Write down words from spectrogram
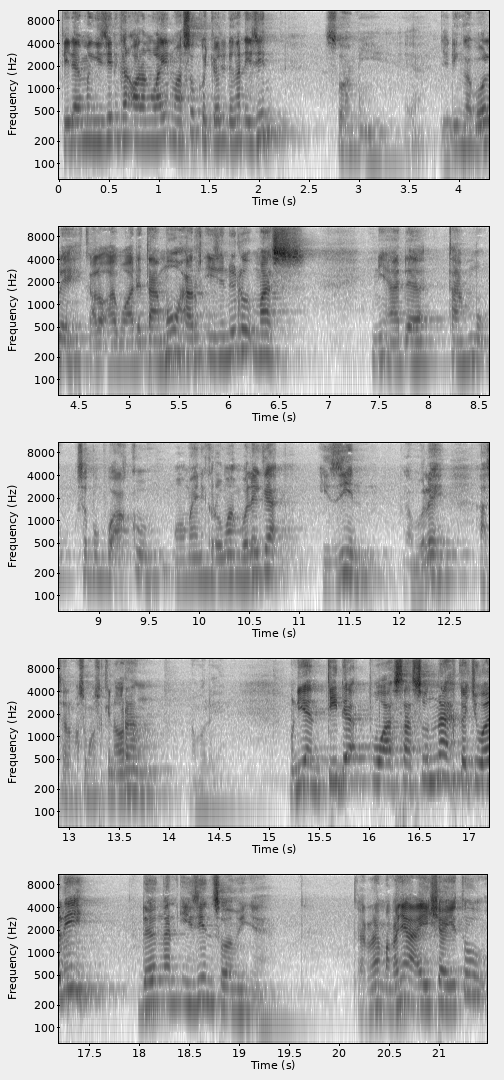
Tidak mengizinkan orang lain masuk kecuali dengan izin suami. Ya. Jadi nggak boleh kalau mau ada tamu harus izin dulu, Mas. Ini ada tamu sepupu aku mau main ke rumah boleh gak? Izin, nggak boleh. Asal masuk masukin orang, nggak boleh. Kemudian tidak puasa sunnah kecuali dengan izin suaminya. Karena makanya Aisyah itu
